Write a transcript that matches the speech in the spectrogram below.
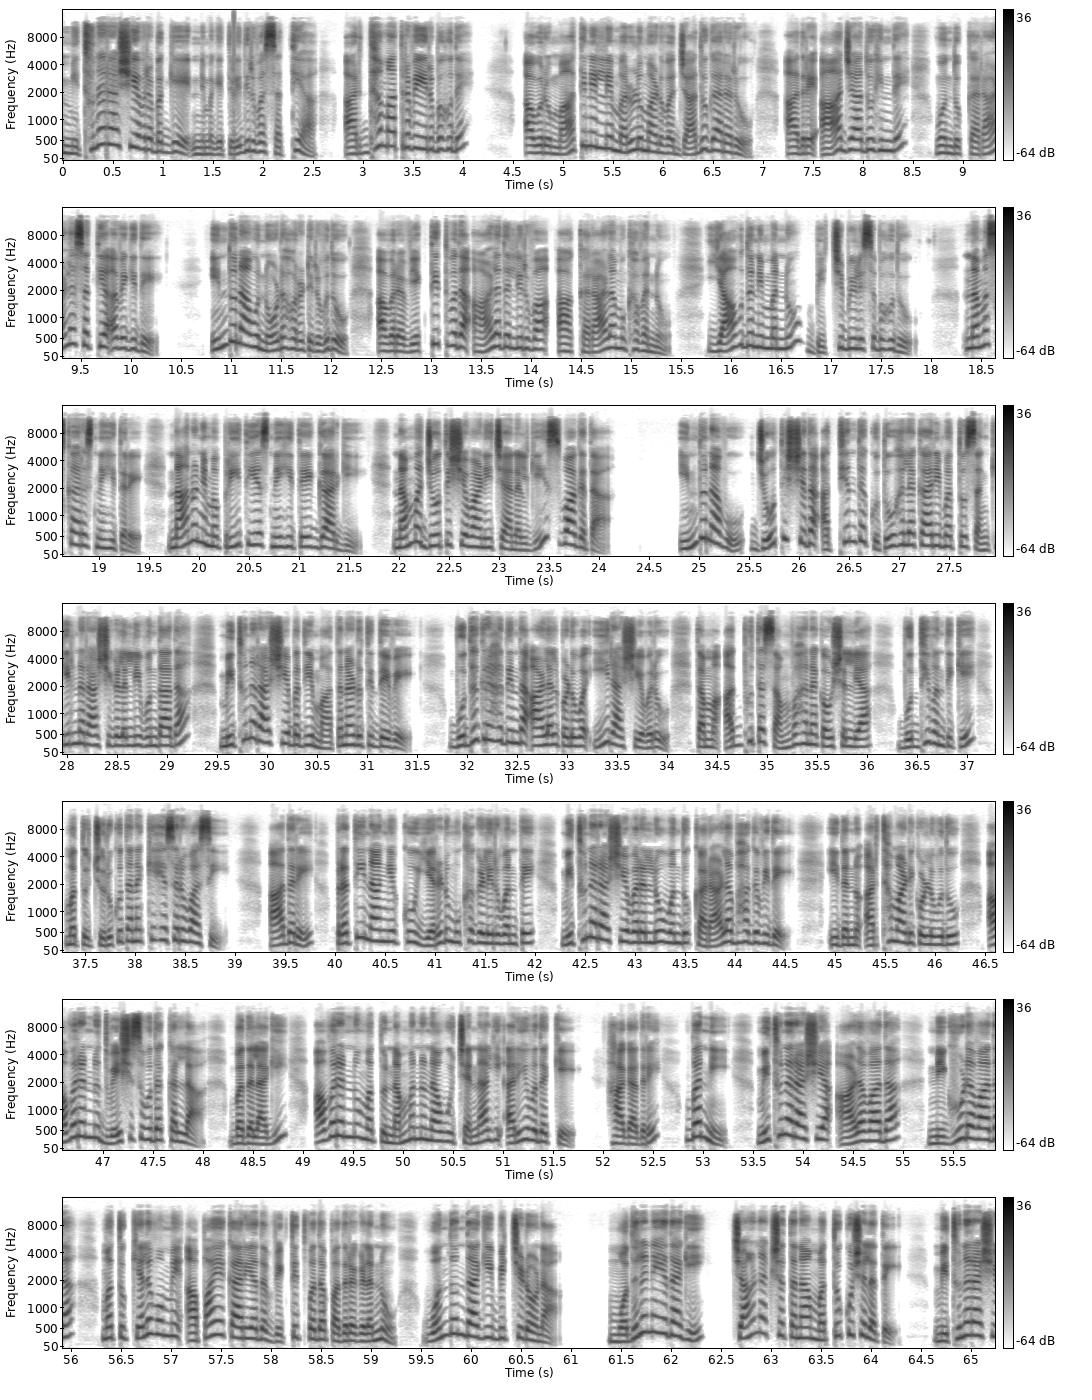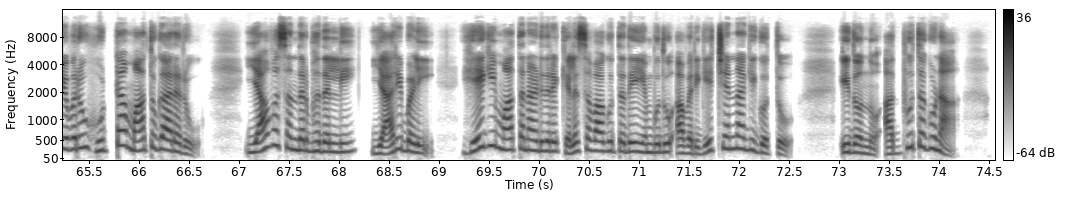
ಮಿಥುನ ರಾಶಿಯವರ ಬಗ್ಗೆ ನಿಮಗೆ ತಿಳಿದಿರುವ ಸತ್ಯ ಅರ್ಧ ಮಾತ್ರವೇ ಇರಬಹುದೇ? ಅವರು ಮಾತಿನಲ್ಲೇ ಮರಳು ಮಾಡುವ ಜಾದುಗಾರರು, ಆದರೆ ಆ ಜಾದು ಹಿಂದೆ ಒಂದು ಕರಾಳ ಸತ್ಯ ಅವೆಗಿದೆ. ಇಂದು ನಾವು ನೋಡ ಹೊರಟಿರುವುದು ಅವರ ವ್ಯಕ್ತಿತ್ವದ ಆಳದಲ್ಲಿರುವ ಆ ಕರಾಳ ಮುಖವನ್ನು, ಯಾವುದು ನಿಮ್ಮನ್ನು ಬೆಚ್ಚಿ ಬೀಳಿಸಬಹುದು? ನಮಸ್ಕಾರ ಸ್ನೇಹಿತರೆ, ನಾನು ನಿಮ್ಮ ಪ್ರೀತಿಯ ಸ್ನೇಹಿತೆ ಗಾರ್ಗಿ. ನಮ್ಮ ಜ್ಯೋತಿಷ್ಯವಾಣಿ ಚಾನೆಲ್ಗೆ ಸ್ವಾಗತ. ಇಂದು ನಾವು ಜ್ಯೋತಿಷ್ಯದ ಅತ್ಯಂತ ಕುತೂಹಲಕಾರಿ ಮತ್ತು ಸಂಕೀರ್ಣ ರಾಶಿಗಳಲ್ಲಿ ಒಂದಾದ ಮಿಥುನ ರಾಶಿಯ ಬಗ್ಗೆ ಮಾತನಾಡುತ್ತಿದ್ದೇವೆ. ಬುಧಗ್ರಹದಿಂದ ಆಳಲ್ಪಡುವ ಈ ರಾಶಿಯವರು ತಮ್ಮ ಅದ್ಭುತ ಸಂವಹನ ಕೌಶಲ್ಯ, ಬುದ್ಧಿವಂತಿಕೆ ಮತ್ತು ಚುರುಕುತನಕ್ಕೆ ಹೆಸರುವಾಸಿ. ಆದರೆ ಪ್ರತಿ ನಾಣ್ಯಕ್ಕೂ ಎರಡು ಮುಖಗಳಿರುವಂತೆ ಮಿಥುನ ರಾಶಿಯವರಲ್ಲೂ ಒಂದು ಕರಾಳ ಭಾಗವಿದೆ. ಇದನ್ನು ಅರ್ಥಮಾಡಿಕೊಳ್ಳುವುದು ಅವರನ್ನು ದ್ವೇಷಿಸುವುದಕ್ಕಲ್ಲ. ಬದಲಾಗಿ ಅವರನ್ನು ಮತ್ತು ನಮ್ಮನ್ನು ನಾವು ಚೆನ್ನಾಗಿ ಅರಿಯುವುದಕ್ಕೆ ಹಾಗಾದರೆ ಬನ್ನಿ, ಮಿಥುನ ರಾಶಿಯ ಆಳವಾದ, ನಿಗೂಢವಾದ ಮತ್ತು ಕೆಲವೊಮ್ಮೆ ಅಪಾಯಕಾರಿಯಾದ ವ್ಯಕ್ತಿತ್ವದ ಪದರಗಳನ್ನು ಒಂದೊಂದಾಗಿ ಬಿಚ್ಚಿಡೋಣ. ಮೊದಲನೆಯದಾಗಿ ಚಾಣಾಕ್ಷತನ ಮತ್ತು ಕುಶಲತೆ. ಮಿಥುನ ರಾಶಿಯವರು ಹುಟ್ಟ ಮಾತುಗಾರರು. ಯಾವ ಸಂದರ್ಭದಲ್ಲಿ, ಯಾರಿ ಬಳಿ ಹೇಗೆ ಮಾತನಾಡಿದರೆ ಕೆಲಸವಾಗುತ್ತದೆ ಎಂಬುದು ಅವರಿಗೆ ಚೆನ್ನಾಗಿ ಗೊತ್ತು. ಇದೊಂದು ಅದ್ಭುತ ಗುಣ.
